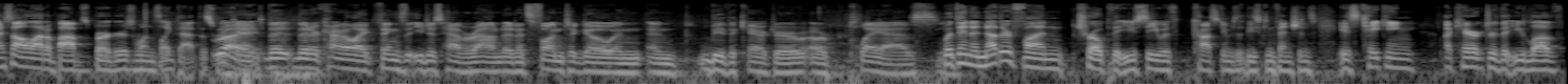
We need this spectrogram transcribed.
I saw a lot of Bob's Burgers ones like that this weekend. Right, that, that are kind of like things that you just have around, and it's fun to go and, and be the character or play as. But then another fun trope that you see with costumes at these conventions is taking a character that you love,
